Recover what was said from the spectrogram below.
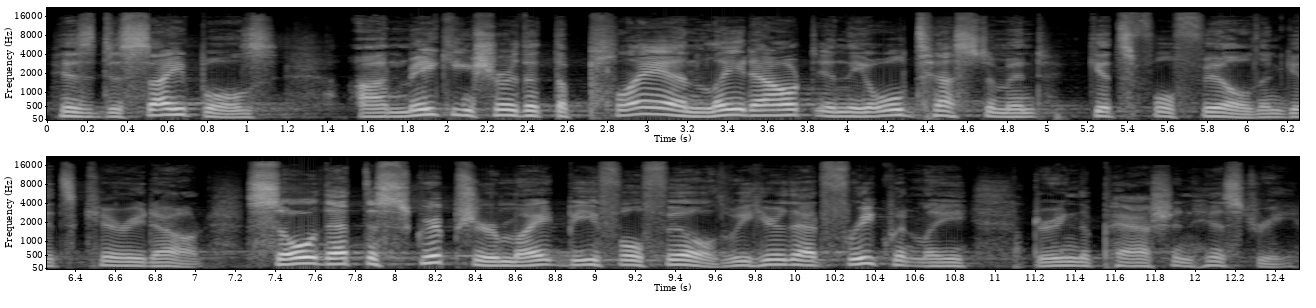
his disciples on making sure that the plan laid out in the Old Testament gets fulfilled and gets carried out so that the scripture might be fulfilled. We hear that frequently during the Passion history.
